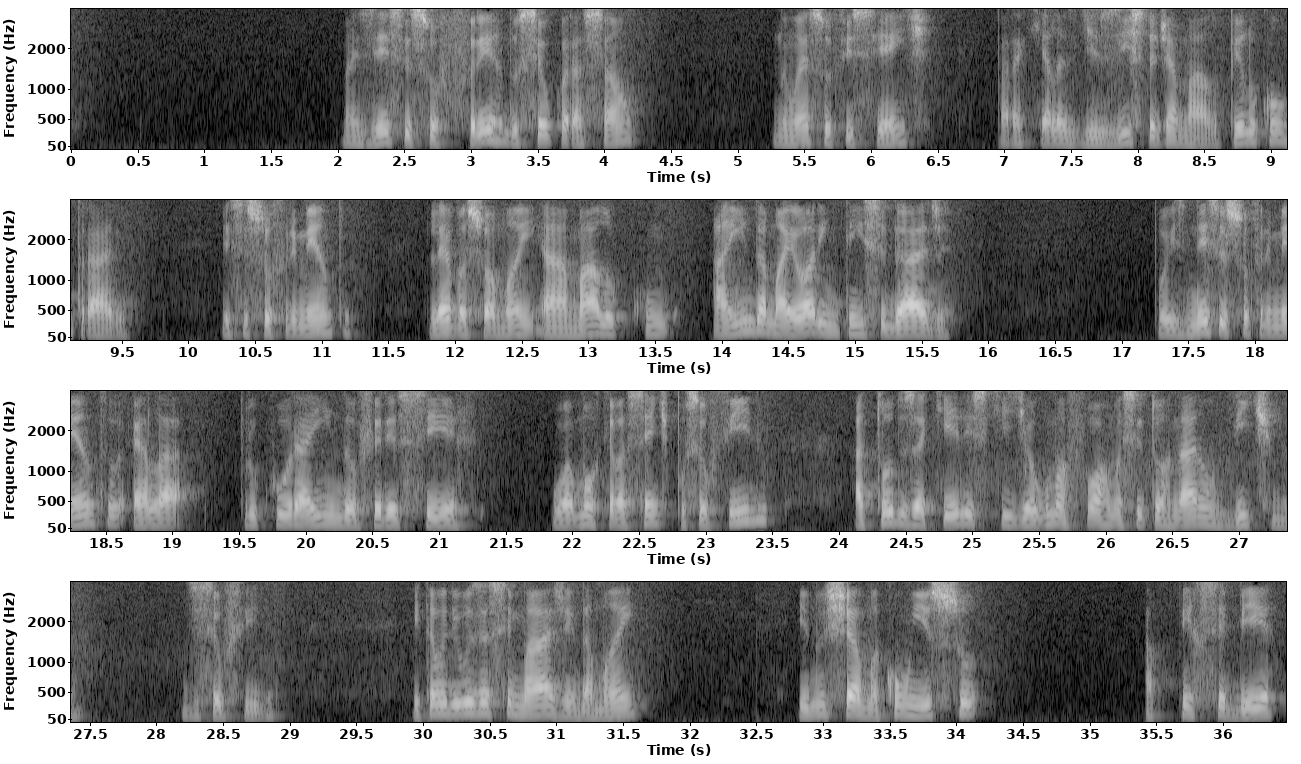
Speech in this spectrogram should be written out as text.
Mas esse sofrer do seu coração não é suficiente para que ela desista de amá-lo. Pelo contrário, esse sofrimento leva sua mãe a amá-lo com ainda maior intensidade, pois nesse sofrimento ela procura ainda oferecer o amor que ela sente por seu filho a todos aqueles que de alguma forma se tornaram vítima de seu filho. Então ele usa essa imagem da mãe e nos chama com isso a perceber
